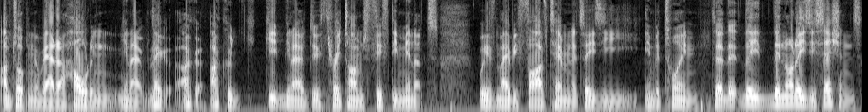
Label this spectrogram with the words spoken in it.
I'm talking about a holding you know like I, I could get, you know do three times 50 minutes with maybe five ten minutes easy in between so they, they, they're not easy sessions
